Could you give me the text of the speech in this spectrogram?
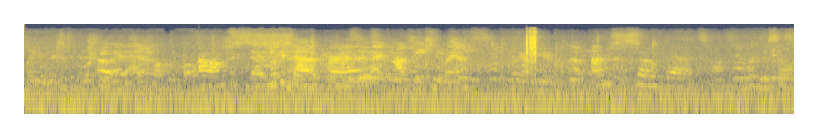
Like, if you're just working Oh, in and animal general. people. Oh, I'm just Look at that apartment that having two lamps. Look how beautiful that I'm so bad at talking to people.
